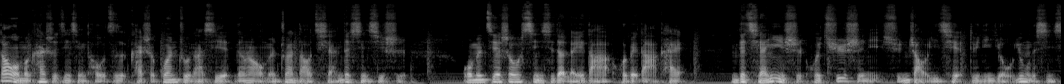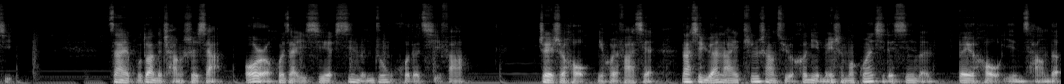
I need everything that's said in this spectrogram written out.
当我们开始进行投资，开始关注那些能让我们赚到钱的信息时，我们接收信息的雷达会被打开，你的潜意识会驱使你寻找一切对你有用的信息。在不断的尝试下，偶尔会在一些新闻中获得启发。这时候你会发现，那些原来听上去和你没什么关系的新闻背后隐藏的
